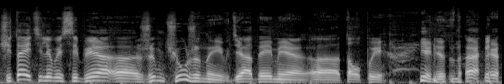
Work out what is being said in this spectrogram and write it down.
Считаете ли вы себя а, жемчужиной в диадеме а, толпы? Я не знаю.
